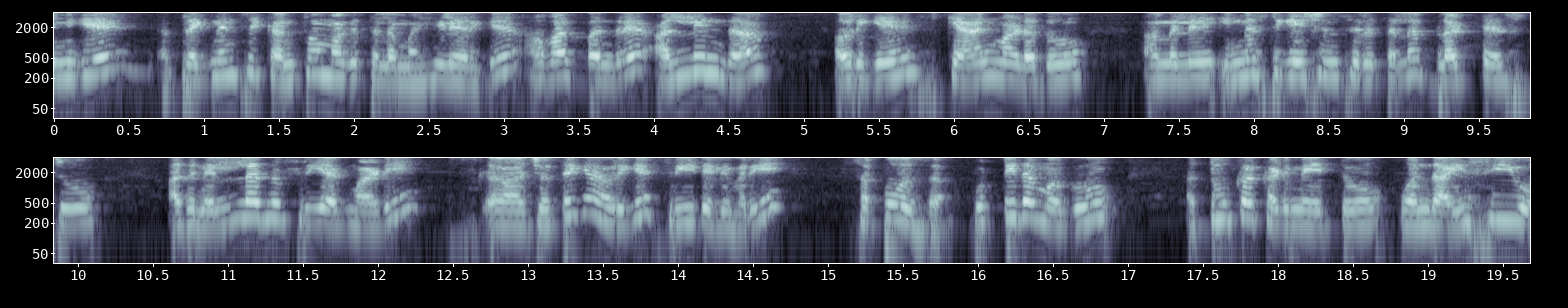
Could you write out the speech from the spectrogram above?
ನಿಮಗೆ ಪ್ರೆಗ್ನೆನ್ಸಿ ಕನ್ಫರ್ಮ್ ಆಗುತ್ತಲ್ಲ ಮಹಿಳೆಯರಿಗೆ, ಅವಾಗ ಬಂದ್ರೆ ಅಲ್ಲಿಂದ ಅವರಿಗೆ ಸ್ಕ್ಯಾನ್ ಮಾಡೋದು, ಆಮೇಲೆ ಇನ್ವೆಸ್ಟಿಗೇಷನ್ಸ್ ಇರುತ್ತಲ್ಲ ಬ್ಲಡ್ ಟೆಸ್ಟು ಅದನ್ನೆಲ್ಲದನ್ನು ಫ್ರೀಯಾಗಿ ಮಾಡಿ ಜೊತೆಗೆ ಅವರಿಗೆ ಫ್ರೀ ಡೆಲಿವರಿ ಸಪೋಸ್ ಹುಟ್ಟಿದ ಮಗು, ತೂಕ ಕಡಿಮೆ ಇತ್ತು, ಒಂದು ಐ ಸಿ ಯು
